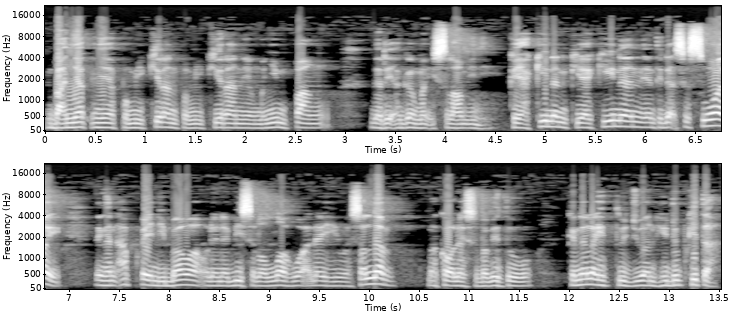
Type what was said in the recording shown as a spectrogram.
banyaknya pemikiran-pemikiran yang menyimpang dari agama Islam ini. Keyakinan-keyakinan yang tidak sesuai dengan apa yang dibawa oleh Nabi sallallahu alaihi wasallam. Maka oleh sebab itu, kenalah tujuan hidup kita.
